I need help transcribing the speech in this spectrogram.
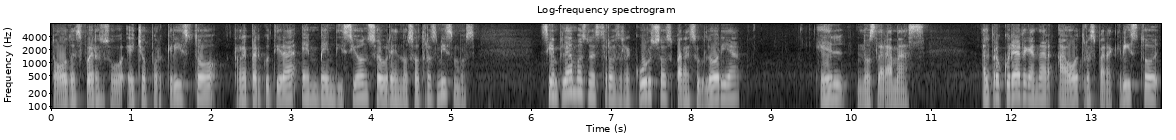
Todo esfuerzo hecho por Cristo repercutirá en bendición sobre nosotros mismos. Si empleamos nuestros recursos para su gloria, Él nos dará más. Al procurar ganar a otros para Cristo,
